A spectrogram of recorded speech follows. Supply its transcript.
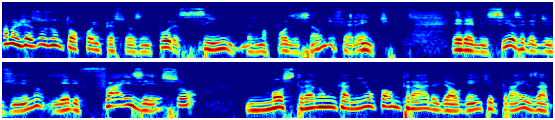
Ah, mas Jesus não tocou em pessoas impuras? Sim, mas uma posição diferente. Ele é Messias, ele é divino e ele faz isso mostrando um caminho contrário de alguém que traz a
